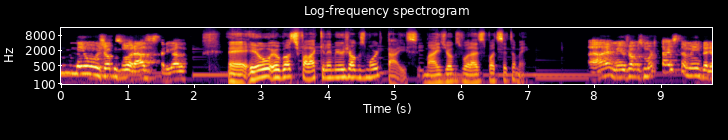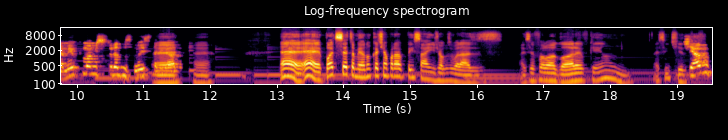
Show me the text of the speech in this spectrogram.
Meio jogos vorazes, tá ligado? É, eu, eu gosto de falar que ele é meio jogos mortais, mas jogos vorazes pode ser também. Ah, é meio jogos mortais também, velho. É meio que uma mistura dos dois, tá É, ligado? é. É, é, pode ser também. Eu nunca tinha parado pra pensar em jogos vorazes. Aí você falou agora, eu fiquei, hum, faz sentido. Thiago,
